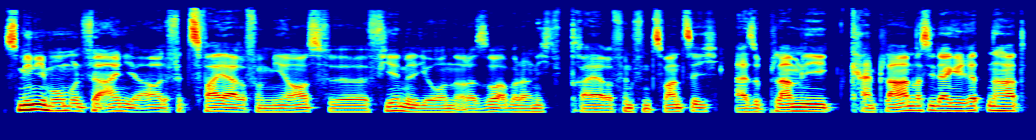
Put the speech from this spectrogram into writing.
das Minimum und für ein Jahr oder für zwei Jahre von mir aus für vier Millionen oder so, aber dann nicht drei Jahre 25. Also Plumlee, kein Plan, was sie da geritten hat.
